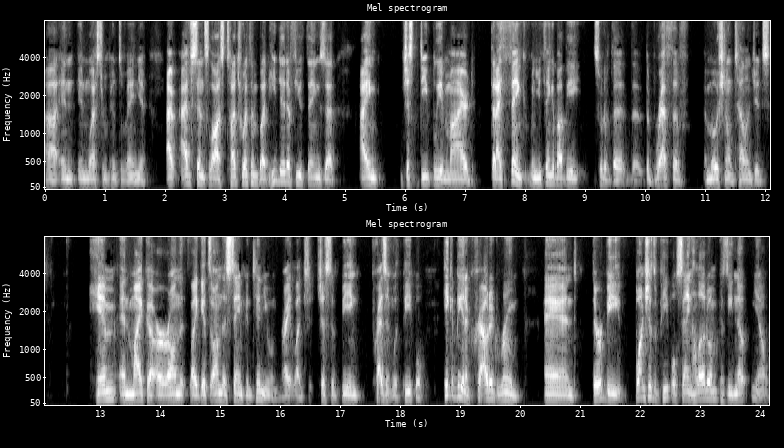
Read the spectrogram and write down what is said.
uh, in in Western Pennsylvania. I've, I've since lost touch with him, but he did a few things that I just deeply admired. That I think when you think about the sort of the the, the breadth of emotional intelligence, him and Micah are on the like it's on the same continuum, right? Like just of being present with people he could be in a crowded room and there would be bunches of people saying hello to him because he know, you know,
